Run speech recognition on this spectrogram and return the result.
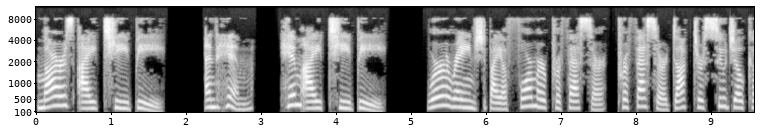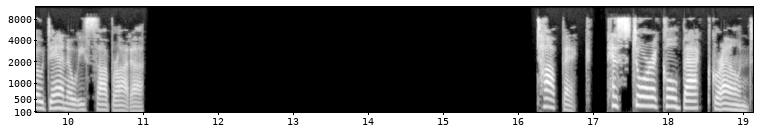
Mars ITB, and HIM, Himne ITB were arranged by a former professor, Professor Dr. Sujoko Danoesabrata. Topic: Historical background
